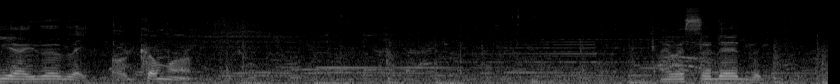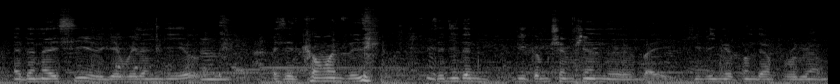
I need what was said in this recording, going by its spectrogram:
Here it was like, oh come on. I was so dead, but and then I see Gabriel and Guillaume. I said, come on, they, they didn't become champion uh, by giving up on their program.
